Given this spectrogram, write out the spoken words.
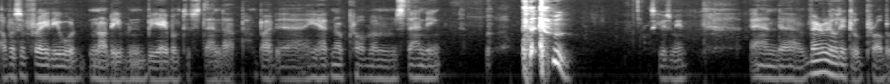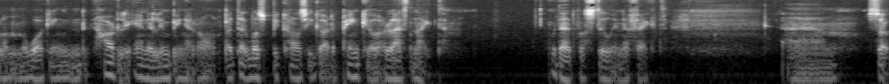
I was afraid he would not even be able to stand up, but uh, he had no problem standing. Excuse me. And uh, very little problem walking, hardly any limping at all. But that was because he got a painkiller last night. That was still in effect. Um, so,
